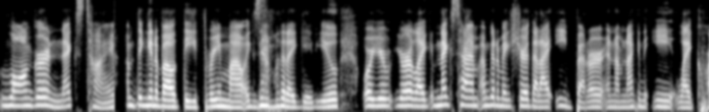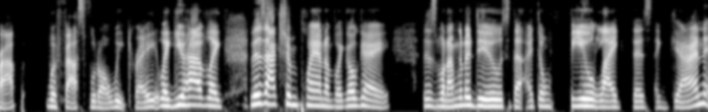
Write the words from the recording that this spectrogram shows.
longer next time. I'm thinking about the 3 mile example that I gave you or you're you're like next time I'm to make sure that I eat better and I'm not to eat like crap with fast food all week, right? Like you have like this action plan of like, okay, this is what I'm gonna do so that I don't feel like this again.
